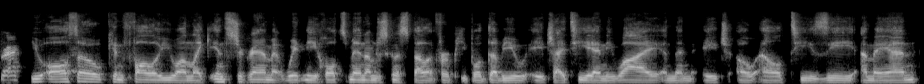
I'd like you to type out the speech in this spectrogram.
Correct. You also can follow you on like Instagram at Whitney Holtzman. I'm just going to spell it for people W H I T N E Y and then H O L T Z M A N.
